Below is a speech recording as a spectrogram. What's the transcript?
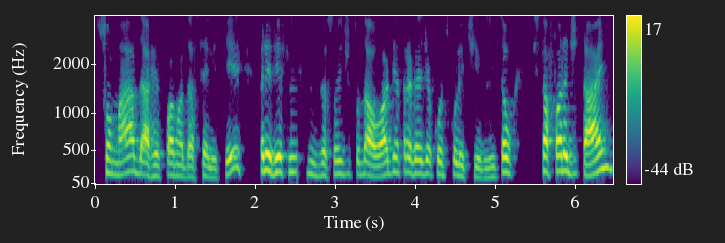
somada à reforma da CLT, prevê flexibilizações de toda a ordem através de acordos coletivos. Então, está fora de time,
